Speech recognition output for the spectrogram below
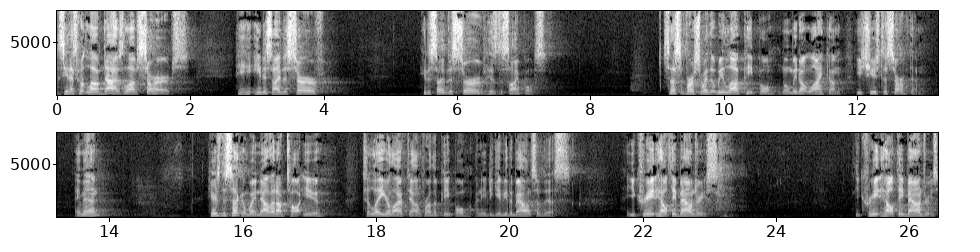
See, that's what love does. Love serves. He, he decided to serve he decided to serve his disciples. So that's the first way that we love people when we don't like them. You choose to serve them. Amen? Here's the second way. Now that I've taught you to lay your life down for other people, I need to give you the balance of this. You create healthy boundaries. You create healthy boundaries.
